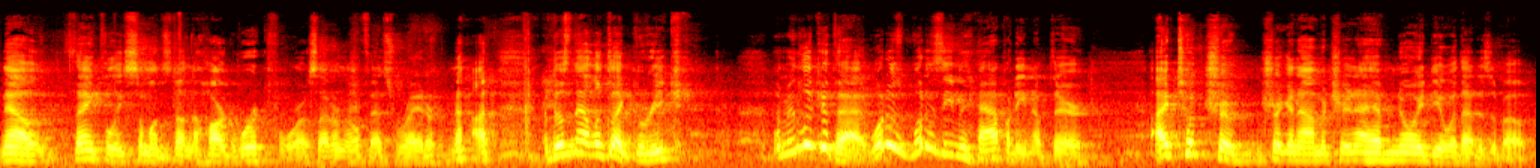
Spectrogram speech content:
Now, thankfully, someone's done the hard work for us. I don't know if that's right or not. But doesn't that look like Greek? I mean, look at that. What is, what is even happening up there? I took tri- trigonometry and I have no idea what that is about.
